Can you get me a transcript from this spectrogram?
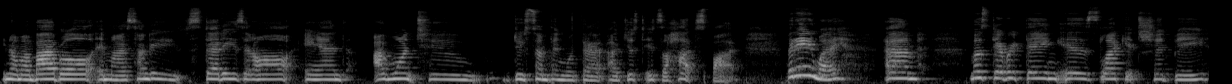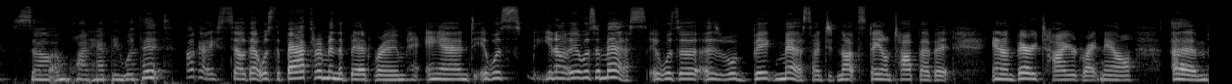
you know, my Bible and my Sunday studies and all. And I want to do something with that. I just, it's a hot spot. But anyway, um, most everything is like it should be. So I'm quite happy with it. Okay, so that was the bathroom and the bedroom. And it was, you know, it was a mess. It was a, it was a big mess. I did not stay on top of it. And I'm very tired right now. Um,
